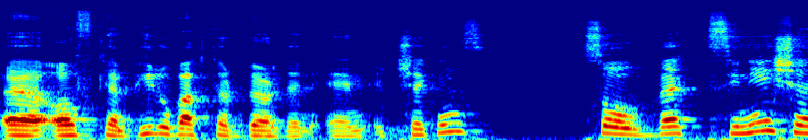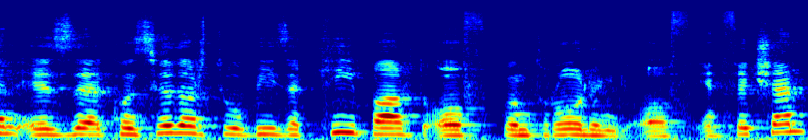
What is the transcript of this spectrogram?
of Campylobacter burden in chickens. So vaccination is considered to be the key part of controlling of infection.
